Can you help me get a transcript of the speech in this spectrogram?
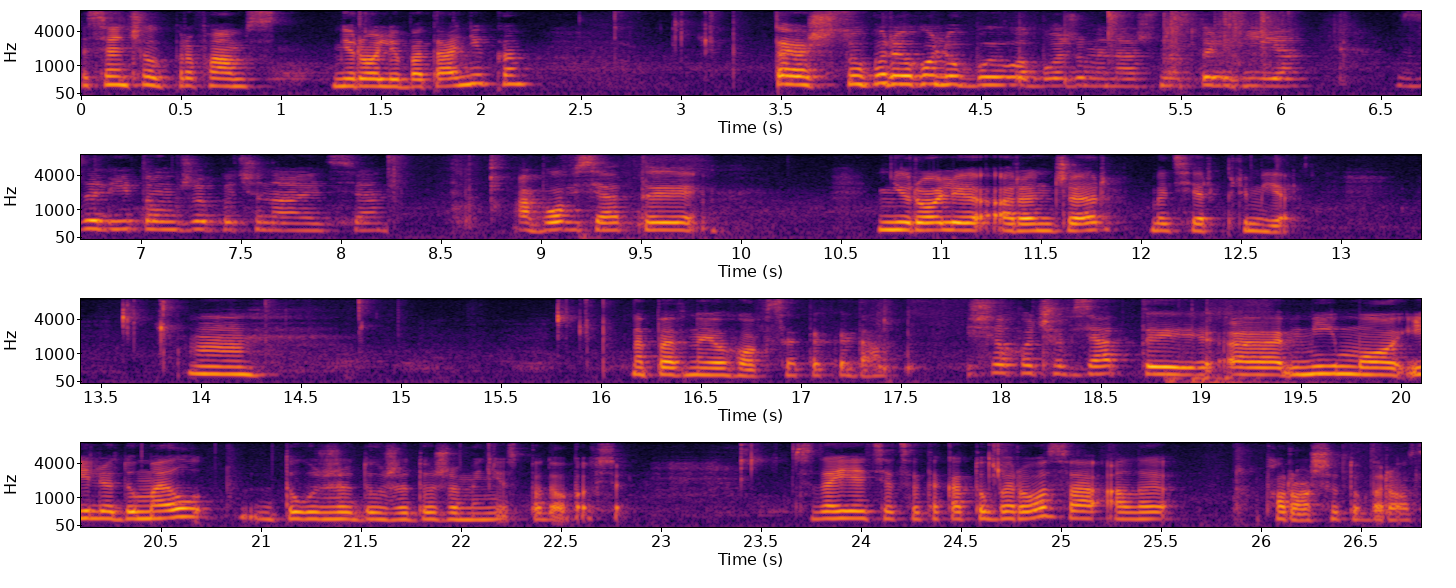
Essential Parfums Ніролі Ботаніка. Теж супер його любила, боже мій наш ностальгія. За літом вже починається. Або взяти Ніролі Оранжер Matière Premier. М, Напевно, його все-таки да. Ще хочу взяти е, Мімо Ілі Думел. Дуже-дуже-дуже мені сподобався. Здається, це така тубероза, але хороша тубероза.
